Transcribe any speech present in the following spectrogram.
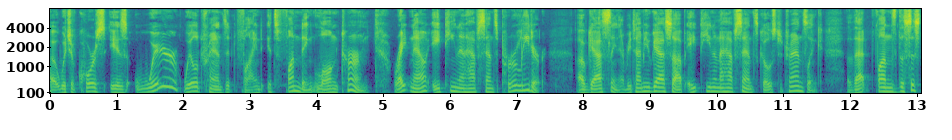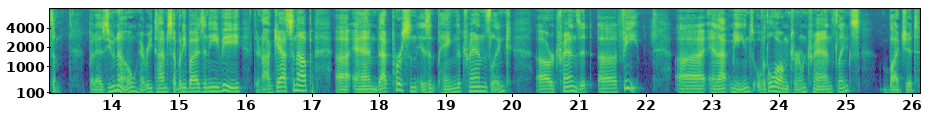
uh, which of course is where will transit find its funding long term? Right now, 18 and a half cents per liter of gasoline. Every time you gas up, 18 and a half cents goes to TransLink. That funds the system. But as you know, every time somebody buys an EV, they're not gassing up, uh, and that person isn't paying the TransLink uh, or transit uh, fee. Uh, and that means over the long term, TransLink's budget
